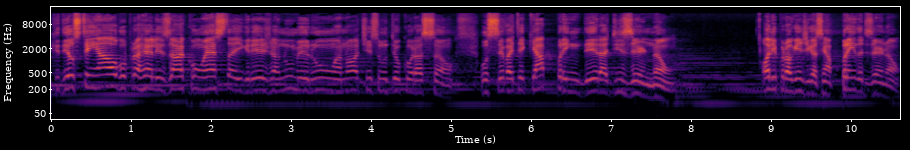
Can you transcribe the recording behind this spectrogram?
que Deus tem algo para realizar com esta igreja, número um, anote isso no teu coração. Você vai ter que aprender a dizer não. Olhe para alguém e diga assim: aprenda a dizer não.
